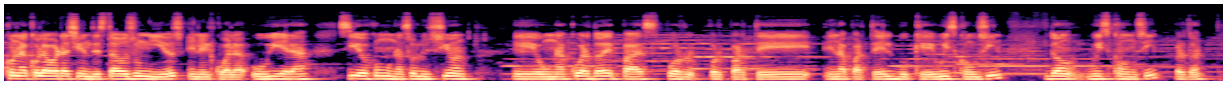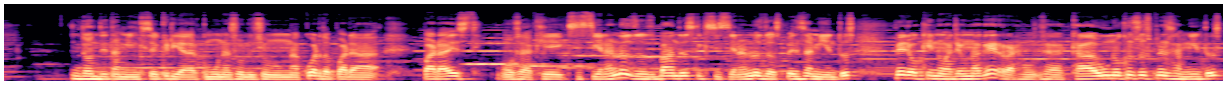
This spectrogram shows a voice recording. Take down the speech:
con la colaboración de Estados Unidos en el cual hubiera sido como una solución eh, un acuerdo de paz por, por parte en la parte del buque de Wisconsin, Wisconsin, perdón, donde también se quería dar como una solución, un acuerdo para para este. O sea, que existieran los dos bandos, que existieran los dos pensamientos, pero que no haya una guerra. O sea, cada uno con sus pensamientos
